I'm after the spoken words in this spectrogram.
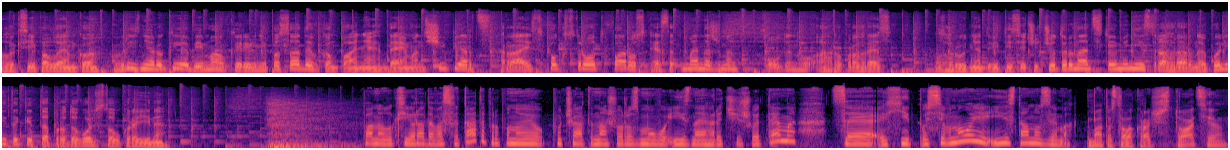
Олексій Павленко в різні роки обіймав керівні посади в компаніях Diamond Shipyards, Rice, Foxtrot, Farus Asset Management, холдингу Агропрогрес. З грудня 2014-го міністр аграрної політики та продовольства України. Пане Олексію, рада вас вітати. Пропоную почати нашу розмову із найгарячішої теми: це хід посівної і стан озимих. Багато стала краща ситуація.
